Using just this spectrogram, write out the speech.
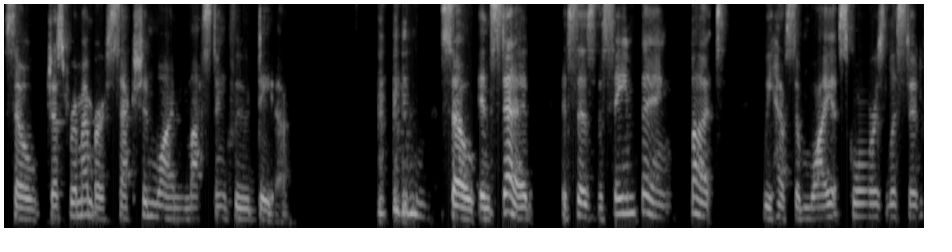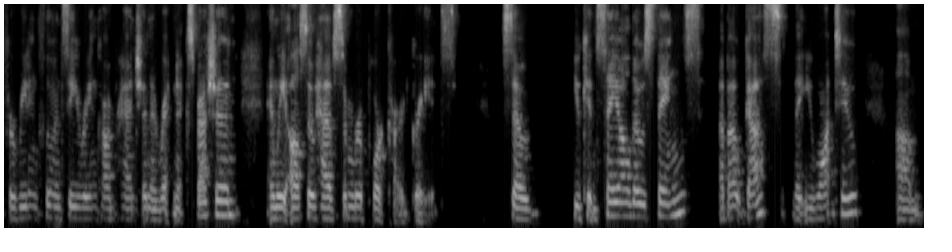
So just remember section one must include data. so instead, it says the same thing, but we have some WIAT scores listed for reading fluency, reading comprehension, and written expression. And we also have some report card grades. So you can say all those things about Gus that you want to, um,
